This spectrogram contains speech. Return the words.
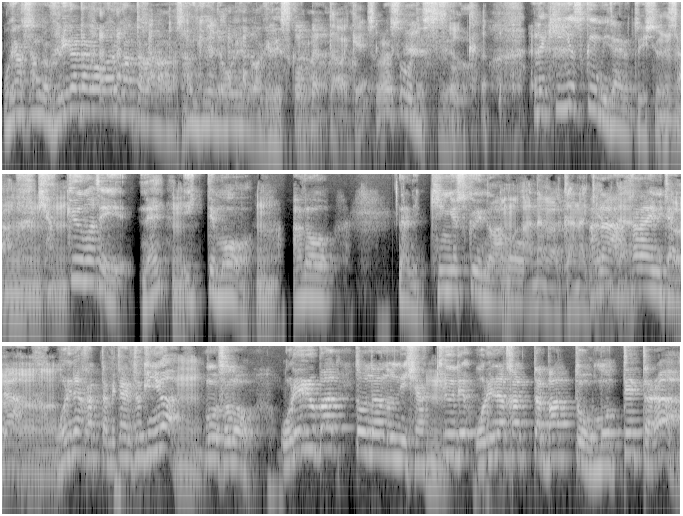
お客さんの振り方が悪かったから3球目で折れるわけですから。ったわけそれはそうですよそうか。で、金魚すくいみたいのと一緒でさ、100球までね、行っても、あの、何？金魚すくいのあの、穴が開かなきゃ。穴開かないみたいな、折れなかったみたいな時には、もうその、折れるバットなのに100球で折れなかったバットを持ってったら、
